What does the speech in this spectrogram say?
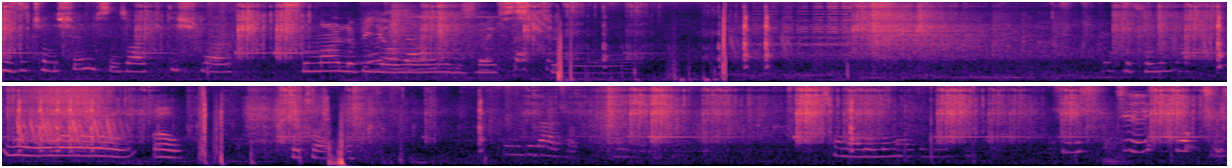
Hızlı çalışır mısınız arkadaşlar? Şunlarla bir yanlarına gitmek istiyorum. Bakalım. Wow, wow, wow, wow. Oh. Kötü oldu. Sen alalım. Çüş çüş çok çüş.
